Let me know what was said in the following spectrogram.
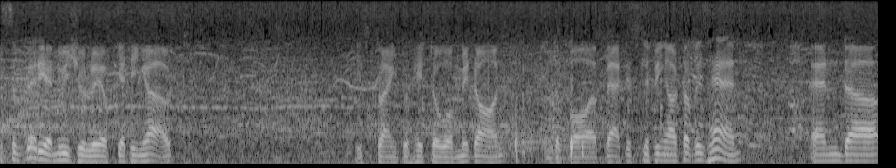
It's a very unusual way of getting out. He's trying to hit over mid-on. The ball bat is slipping out of his hand and uh,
